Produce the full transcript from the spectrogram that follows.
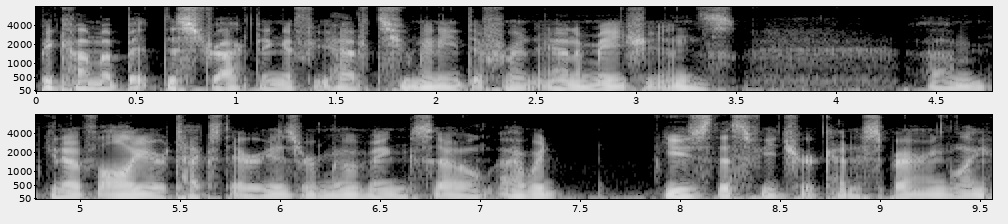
become a bit distracting if you have too many different animations. Um, you know, if all your text areas are moving. So I would use this feature kind of sparingly.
